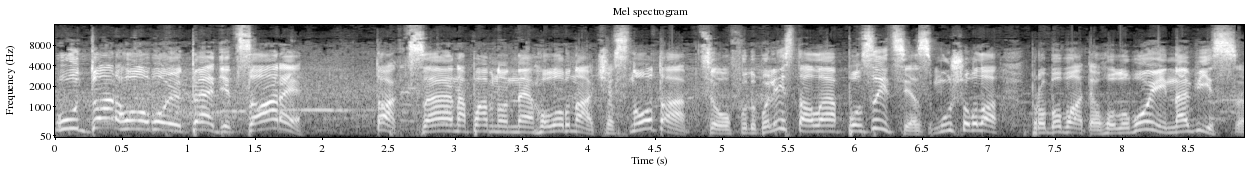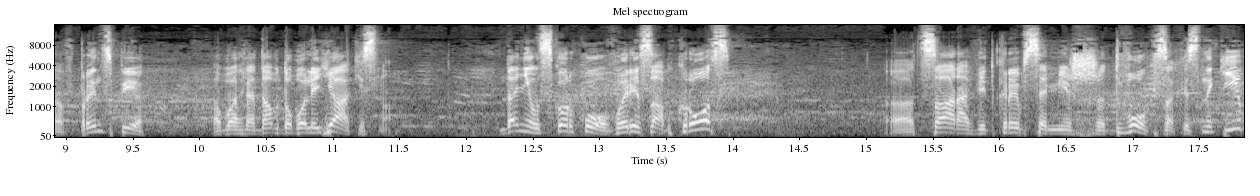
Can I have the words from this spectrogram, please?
Удар головою Теді Цари. Так, це напевно не головна чеснота цього футболіста, але позиція змушувала пробивати головою і навіс. В принципі, виглядав доволі якісно. Даніл Скорко вирізав крос. Е, Цара відкрився між двох захисників.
